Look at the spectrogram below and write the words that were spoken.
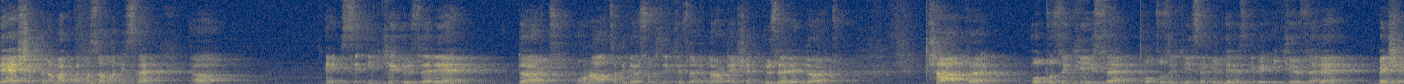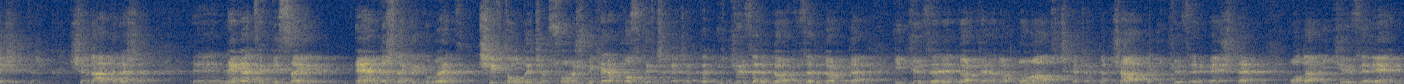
D şıkkına baktığımız zaman ise e, eksi 2 üzeri 4, 16 biliyorsunuz 2 üzeri 4 eşit, üzeri 4 çarpı 32 ise 32 ise bildiğiniz gibi 2 üzeri 5'e eşittir. Şimdi arkadaşlar e, negatif bir sayı en dıştaki kuvvet çift olduğu için sonuç bir kere pozitif çıkacaktır. 2 üzeri 4 üzeri 4 de 2 üzeri 4 kere 4 16 çıkacaktır. Çarpı 2 üzeri 5'te o da 2 üzeri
